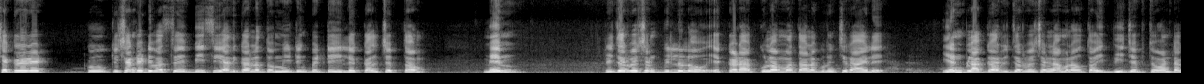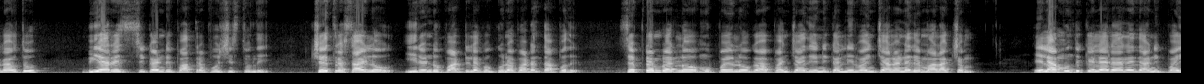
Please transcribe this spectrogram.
సెక్రటరేట్కు కిషన్ రెడ్డి వస్తే బీసీ అధికారులతో మీటింగ్ పెట్టి లెక్కలు చెప్తాం. మేం రిజర్వేషన్ బిల్లులో ఎక్కడ కుల మతాల గురించి రాయలే. ఎన్ బ్లాక్గా రిజర్వేషన్లు అమలవుతాయి. బీజేపీతో అంటగావుతూ బీఆర్ఎస్ చికండి పాత్ర పోషిస్తుంది. క్షేత్రస్థాయిలో ఈ రెండు పార్టీలకు గుణపాఠం తప్పదు. సెప్టెంబర్లో ముప్పైలోగా పంచాయతీ ఎన్నికలు నిర్వహించాలనేదే మా లక్ష్యం. ఎలా ముందుకెళ్ళాలనే దానిపై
